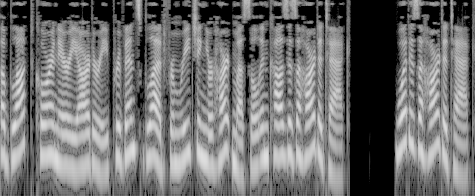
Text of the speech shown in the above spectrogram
A blocked coronary artery prevents blood from reaching your heart muscle and causes a heart attack. What is a heart attack?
